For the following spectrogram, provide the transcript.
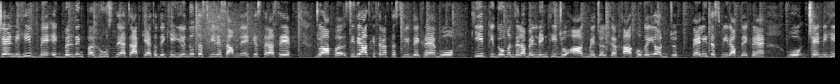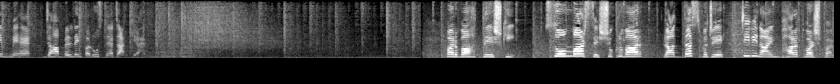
चेरनीहीव में एक बिल्डिंग पर रूस ने अटैक किया तो देखिए, ये दो तस्वीरें सामने हैं। किस तरह से जो आप सीधे हाथ की तरफ़ तस्वीर देख रहे हैं, वो कीव की दो मंजिला बिल्डिंग थी जो आग में जलकर खाक हो गई और जो पहली तस्वीर आप देख रहे हैं, वो चेरनीहीव में है, जहाँ बिल्डिंग पर रूस ने अटैक किया है। परवाह देश की। सोमवार से शुक्रवार रात 10 बजे टीवी 9 भारतवर्ष पर।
